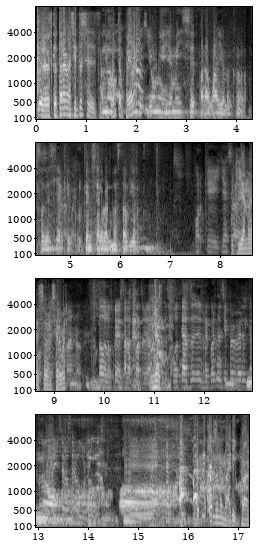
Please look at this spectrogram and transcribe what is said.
rescataron a 164 Ah, no, perros. Yo me, yo me hice paraguayo, loco. Eso decía que porque el server no está abierto. Porque ya, Porque ya no eres en el server. hermano. Todos los jueves a las 4 de la tarde. Podcast, eh, recuerden siempre ver el canal No. de Rey 001. Oh, Tú eres un maricón,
